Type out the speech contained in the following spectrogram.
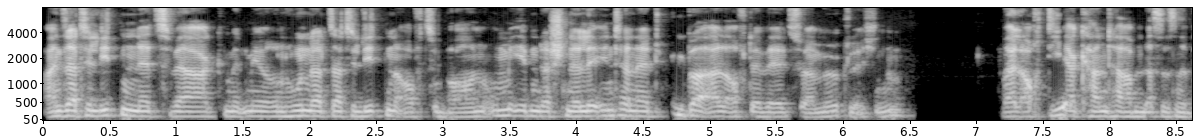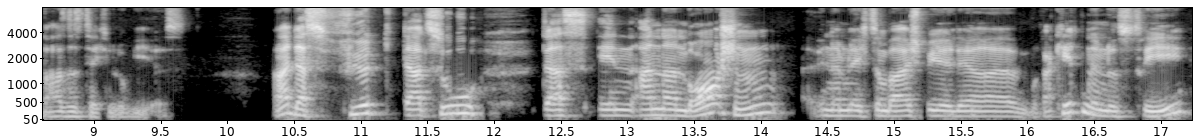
ein Satellitennetzwerk mit mehreren hundert Satelliten aufzubauen, um eben das schnelle Internet überall auf der Welt zu ermöglichen, weil auch die erkannt haben, dass es eine Basistechnologie ist. Ja, das führt dazu, dass in anderen Branchen, nämlich zum Beispiel der Raketenindustrie,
